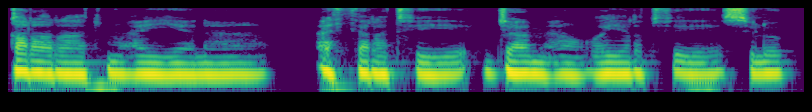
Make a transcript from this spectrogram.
قرارات معينة أثرت في الجامعة وغيرت في السلوك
